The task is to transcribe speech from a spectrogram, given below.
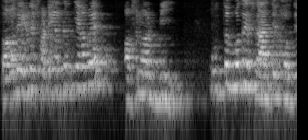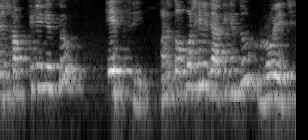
তো আমাদের এখানে সঠিক অ্যান্সার কি হবে? অপশন নাম্বার বি উত্তরপ্রদেশ রাজ্যের মধ্যে সব থেকে কিন্তু এসসি মানে তপশিলি জাতি কিন্তু রয়েছে।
